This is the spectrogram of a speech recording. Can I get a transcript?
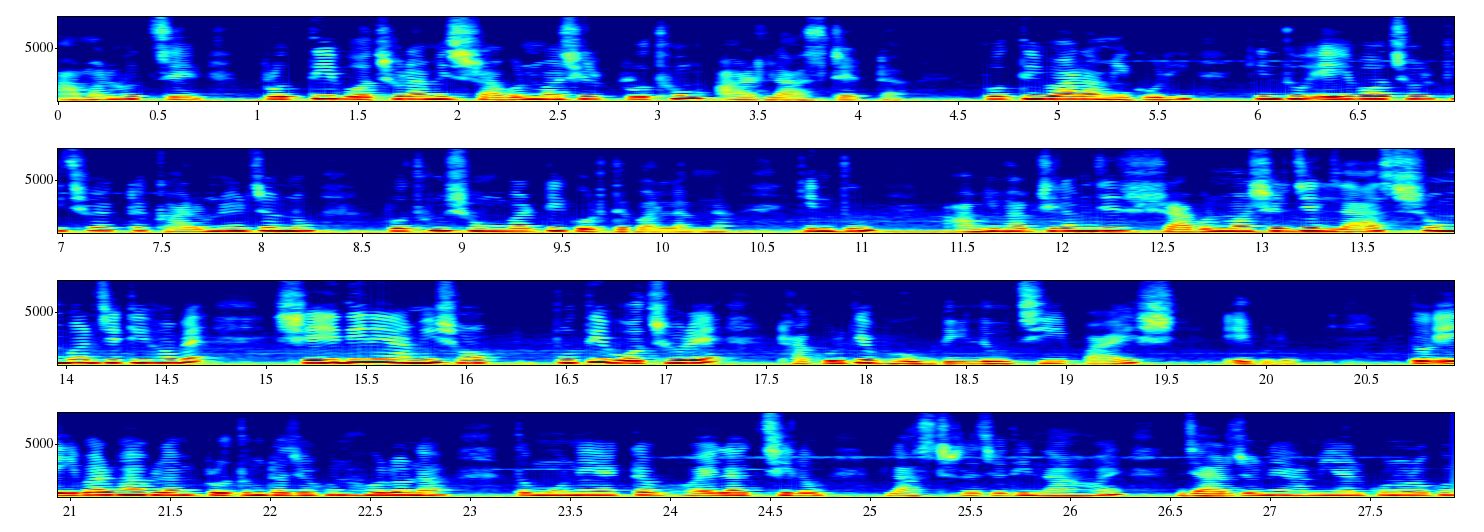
আমার হচ্ছে প্রতি বছর আমি শ্রাবণ মাসের প্রথম আর লাস্টেরটা প্রতিবার আমি করি, কিন্তু এই বছর কিছু একটা কারণের জন্য প্রথম সোমবারটি করতে পারলাম না। কিন্তু আমি ভাবছিলাম যে শ্রাবণ মাসের যে লাস্ট সোমবার যেটি হবে, সেই দিনে আমি সব প্রতি বছরে ঠাকুরকে ভোগ দিই, লুচি, পায়েস এগুলো। তো এইবার ভাবলাম প্রথমটা যখন হলো না, তো মনে একটা ভয় লাগছিল লাস্টেটা যদি না হয়, যার জন্যে আমি আর কোনো রকম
